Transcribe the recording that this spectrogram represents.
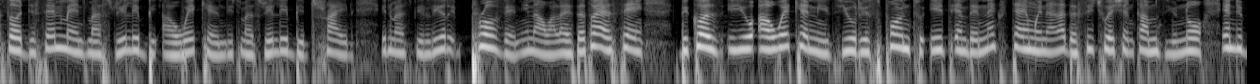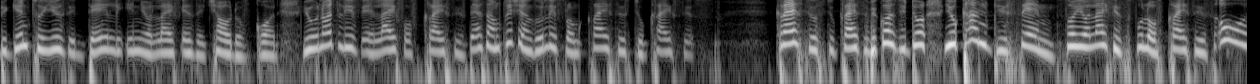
So discernment must really be awakened. It must really be tried. It must be really proven in our lives. That's why I'm saying, because you awaken it, you respond to it, and the next time when another situation comes, you know, and you begin to use it daily in your life as a child of God. You will not live a life of crisis. There are some Christians who live from crisis to crisis crisis to crisis because you don't you can't discern so your life is full of crisis oh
